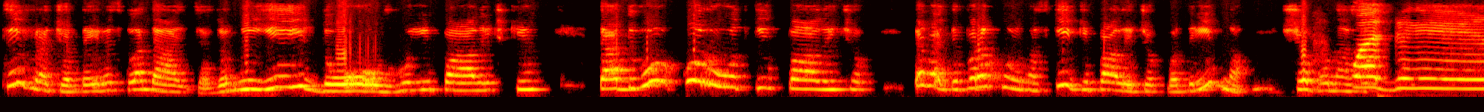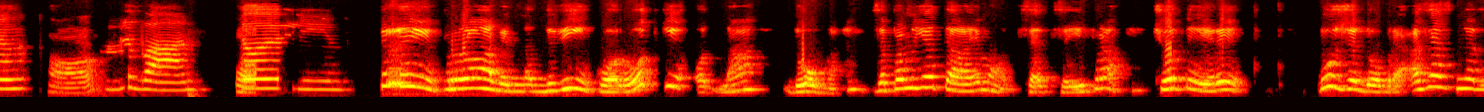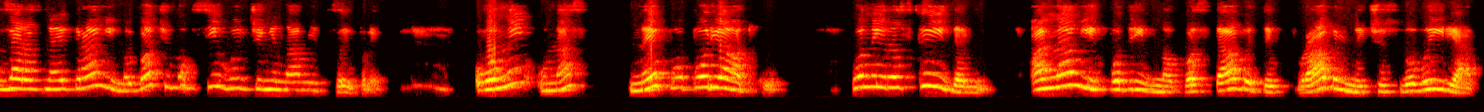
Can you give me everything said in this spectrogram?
Цифра 4 складається з однієї довгої палички та двох коротких паличок. Давайте порахуємо, скільки паличок потрібно, щоб у нас Один, так, два, так, три. Три, правильно, дві короткі, одна довга. Запам'ятаємо, це цифра 4. Дуже добре. А зараз, на- екрані ми бачимо всі вивчені нами цифри. Вони у нас не по порядку. Вони розкидані, а нам їх потрібно поставити в правильний числовий ряд.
